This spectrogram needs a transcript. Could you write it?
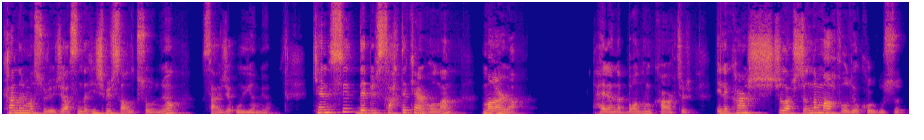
kandırma süreci aslında hiçbir sağlık sorunu yok. Sadece uyuyamıyor. Kendisi de bir sahtekar olan Mara Helena Bonham Carter ile karşılaştığında mahvoluyor kurgusu.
